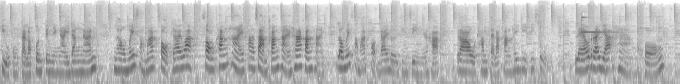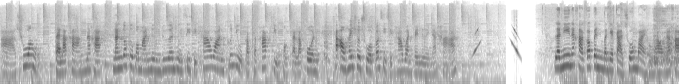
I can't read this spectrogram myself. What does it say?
ผิวของแต่ละคนเป็นยังไงดังนั้น เราไม่สามารถตอบได้ว่า 2 ครั้งหายค่ะ 3 ครั้งหาย 5 ครั้งหาย เราไม่สามารถตอบได้เลยจริง ๆนะคะ เราทำแต่ละครั้งให้ดีที่สุด แล้วระยะห่างของ ช่วงแต่ละครั้งนะคะ นั่นก็คือประมาณ 1 เดือนถึง 45 วันขึ้นอยู่กับสภาพผิวของแต่ละคน ถ้าเอาให้ชัวร์ๆก็ 45 วันไปเลยนะคะและนี่นะคะก็เป็นบรรยากาศช่วงบ่ายของเรานะคะ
